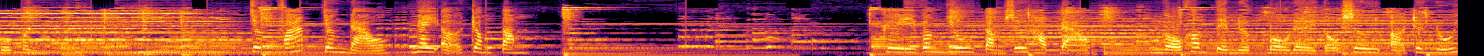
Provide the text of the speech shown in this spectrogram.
của mình. Chân Pháp, chân Đạo ngay ở trong tâm. Khi Vân Du tầm sư học đạo, Ngộ không tìm được Bồ Đề Tổ Sư ở trên núi.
